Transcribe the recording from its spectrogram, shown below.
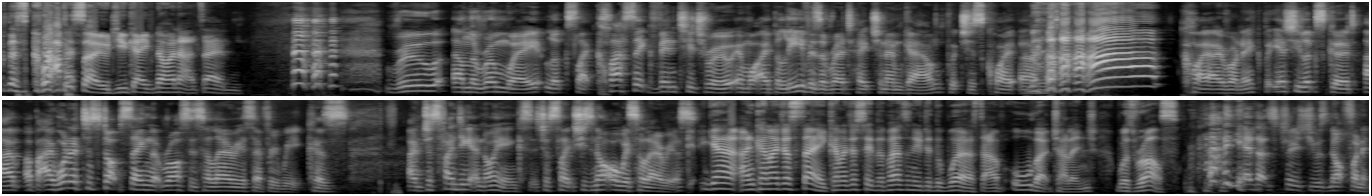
this crap episode you gave nine out of ten. Ru on the runway looks like classic vintage Ru in what I believe is a red H and M gown, which is quite um, quite ironic. But yeah, she looks good. Um, but I wanted to stop saying that Ross is hilarious every week because I'm just finding it annoying because it's just like she's not always hilarious. Yeah, and can I just say, can I just say, the person who did the worst out of all that challenge was Ross. yeah, that's true. She was not funny.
